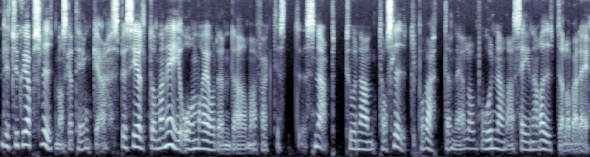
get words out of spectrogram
Det tycker jag absolut man ska tänka. Speciellt om man är i områden där man faktiskt snabbt tunnan tar slut på vatten eller brunnarna sinar ut eller vad det är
